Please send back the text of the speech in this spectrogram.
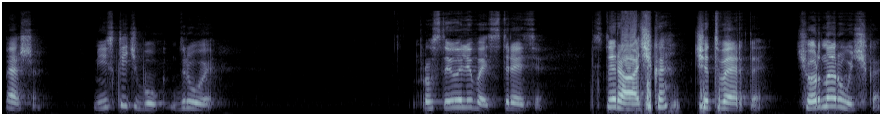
Перше. Мій скетчбук. Друге. Простий олівець. Третє. Стирачка. Четверте. Чорна ручка.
